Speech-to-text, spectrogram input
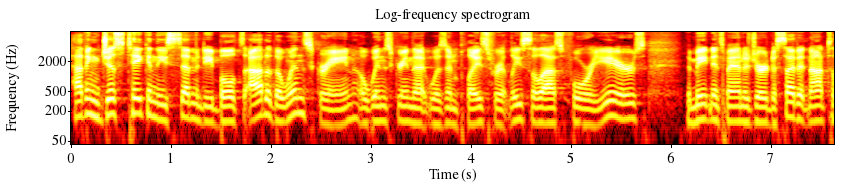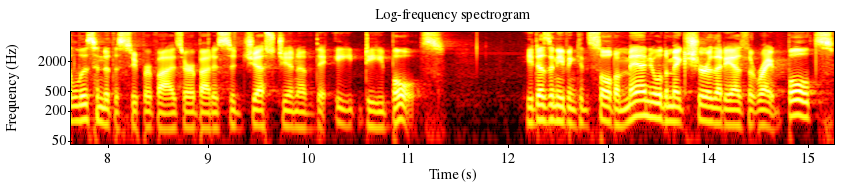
Having just taken these 7D bolts out of the windscreen, a windscreen that was in place for at least the last four years, the maintenance manager decided not to listen to the supervisor about his suggestion of the 8D bolts. He doesn't even consult a manual to make sure that he has the right bolts.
